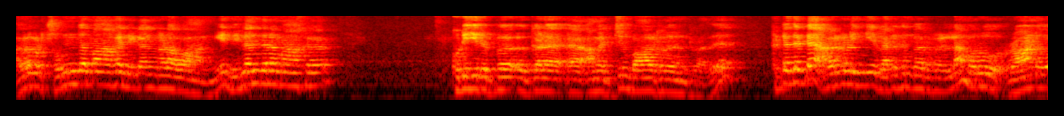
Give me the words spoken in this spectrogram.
அவர்கள் சொந்தமாக நிலங்களை வாங்கி நிரந்தரமாக குடியிருப்புகளை அமைச்சு வாழ்றதுன்றது கிட்டத்தட்ட அவர்கள் இங்கே வருகின்றவர்கள் எல்லாம் ஒரு இராணுவ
